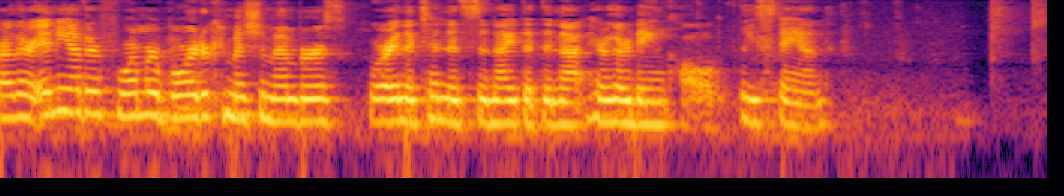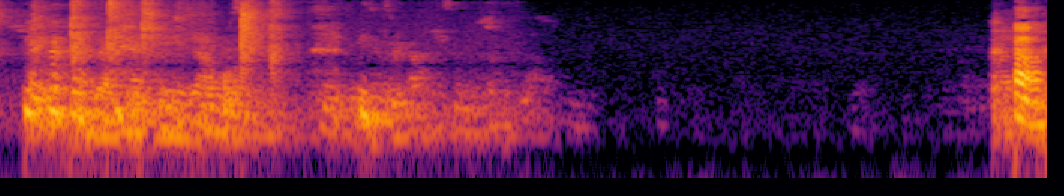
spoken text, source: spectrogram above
Are there any other former board or commission members who are in attendance tonight that did not hear their name called? Please stand. Oh,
